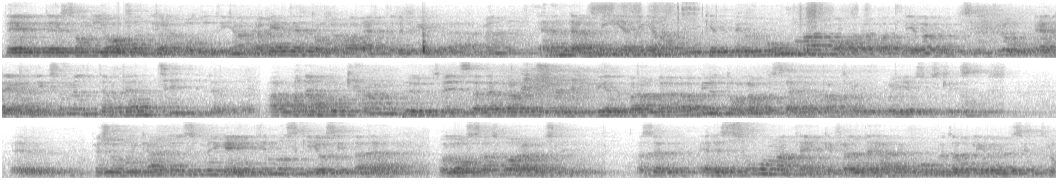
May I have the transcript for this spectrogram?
det, det som jag funderar på lite grann, jag vet inte om jag har rätt eller fel i det här, men är den där meningen om vilket behov man har av att leva ut sin tro, är det liksom en liten ventil? Att man ändå kan utvisa, därför att vederbörande behöver ju inte hålla på och säga att han tror på Jesus Kristus. Eh, personen kan ju smyga in till moské och sitta där och låtsas vara muslim. Alltså, är det så man tänker? För att det här behovet av att leva ut sin tro,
